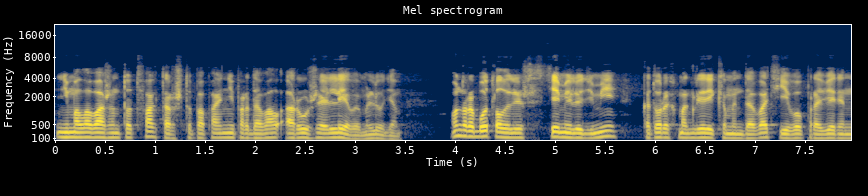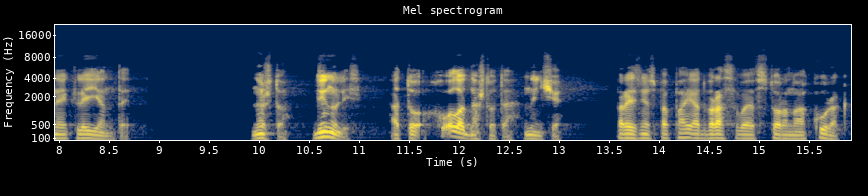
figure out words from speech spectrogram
немаловажен тот фактор, что Папай не продавал оружие левым людям. Он работал лишь с теми людьми, которых могли рекомендовать его проверенные клиенты. «Ну что, двинулись? А то холодно что-то нынче», – произнес Папай, отбрасывая в сторону окурок.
